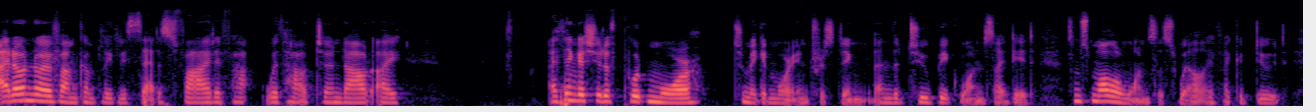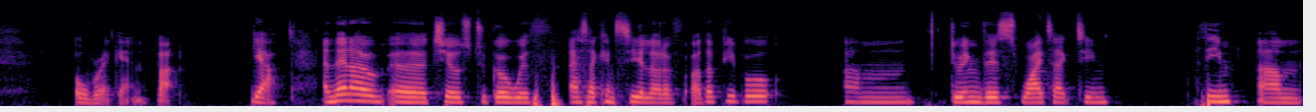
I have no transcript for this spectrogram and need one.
I don't know if I'm completely satisfied if with how it turned out. I I think I should have put more to make it more interesting than the two big ones I did. Some smaller ones as well, if I could do it over again. But yeah, and then I uh, chose to go with, as I can see a lot of other people um, doing this YTAC team theme. Um,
